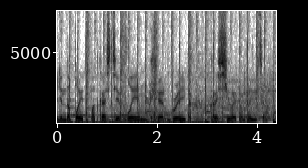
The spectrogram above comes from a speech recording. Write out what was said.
Еще один доплейт в подкасте Flame Heartbreak. Красивая композиция.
